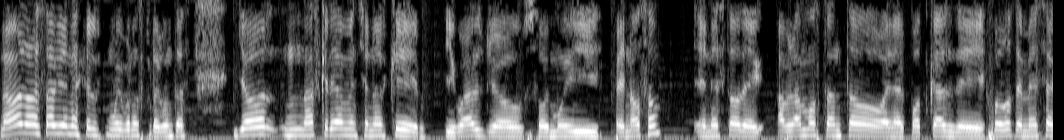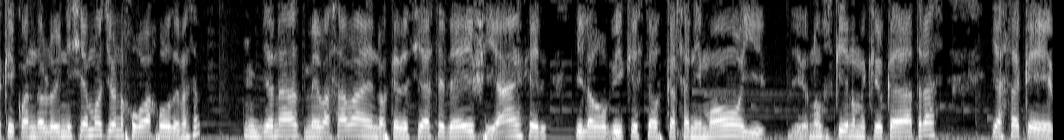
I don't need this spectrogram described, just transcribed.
no, no, está bien, Ángel, muy buenas preguntas. Yo más quería mencionar que igual yo soy muy penoso en esto de hablamos tanto en el podcast de juegos de mesa que cuando lo iniciamos yo no jugaba juegos de mesa. Yo nada más me basaba en lo que decía este Dave y Ángel y luego vi que este Oscar se animó y digo, no, pues que yo no me quiero quedar atrás. Y hasta que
